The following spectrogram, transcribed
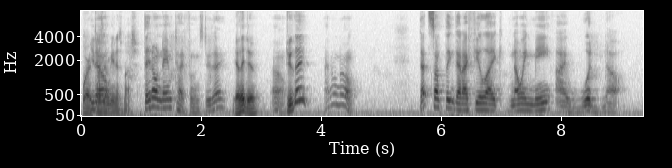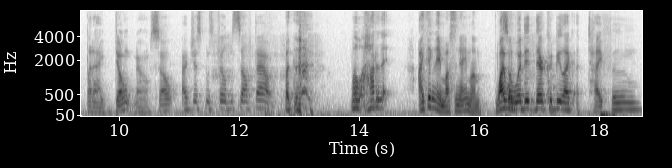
where it You doesn't mean as much. They don't name typhoons, do they? Yeah, they do. Oh. Do they? I don't know. That's something that I feel like, knowing me, I would know, but I don't know. So I just was filled with self doubt. But the, well, how do they? I think they must name them. Why so would? would it? There could be like a typhoon,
